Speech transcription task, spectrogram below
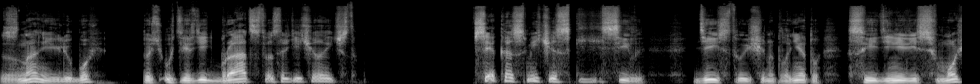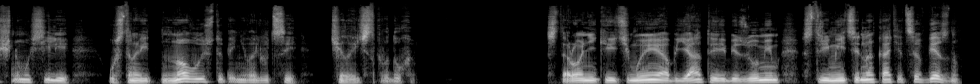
знание и любовь, то есть утвердить братство среди человечества. Все космические силы, действующие на планету, соединились в мощном усилии установить новую ступень эволюции человеческого духа. Сторонники тьмы, объятые безумием, стремительно катятся в бездну.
